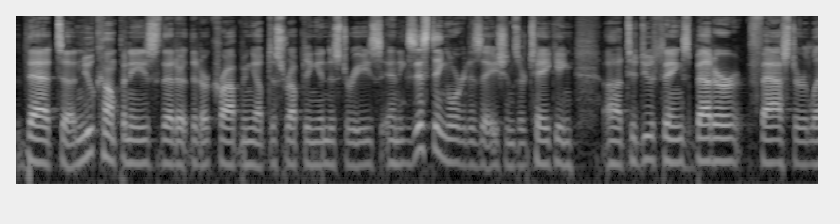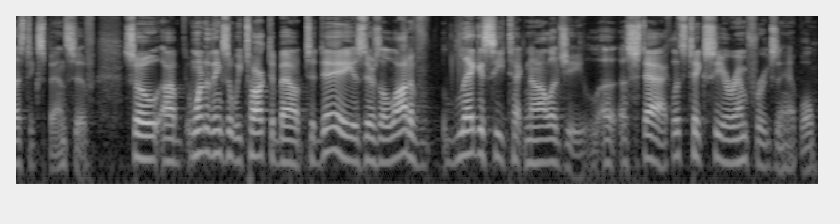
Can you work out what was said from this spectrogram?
that uh, new companies that are, that are cropping up, disrupting industries, and existing organizations are taking uh, to do things better, faster, less expensive. So uh, one of the things that we talked about today is there's a lot of legacy technology, a, a stack. Let's take CRM, for example,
